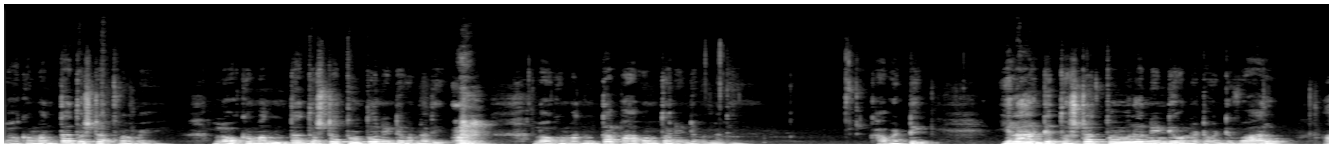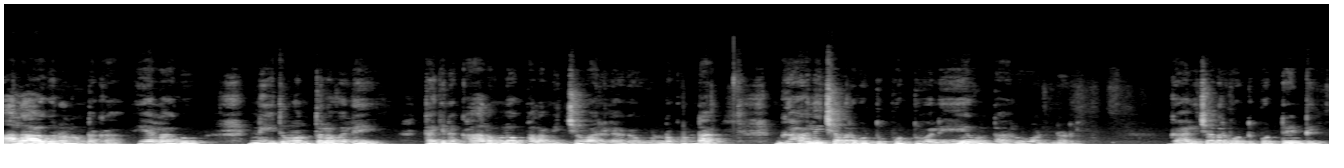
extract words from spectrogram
లోకమంతా దుష్టత్వమే. లోకమంతా దుష్టత్వంతో నిండి ఉన్నది. లోకమంతా పాపంతో నిండి ఉన్నది. కాబట్టి ఇలాంటి దుష్టత్వంలో నిండి ఉన్నటువంటి వారు అలాగుననుండక ఎలాగూ నీతిమంతుల వలె తగిన కాలంలో ఫలమిచ్చేవారిలాగా ఉండకుండా గాలి చెదరగొట్టు పొట్టు వలె ఉంటారు అంటున్నాడు. గాలి చెదరగొట్టు పొట్టు ఏంటి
